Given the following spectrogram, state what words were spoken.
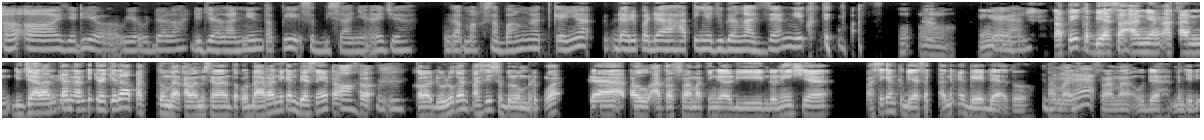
Heeh, jadi ya ya udahlah dijalanin tapi sebisanya aja, nggak maksa banget. Kayaknya daripada hatinya juga nggak zen ngikutin puasa. Mm-mm. ya Mm-mm. kan? Tapi kebiasaan yang akan dijalankan nanti kira-kira apa tuh Mbak? Kalau misalnya untuk Lebaran ini kan biasanya Oh, kalau mm-mm. kalau dulu kan pasti sebelum berkeluarga atau atau selama tinggal di Indonesia pasti kan kebiasaannya beda tuh sama Sebenarnya selama udah menjadi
